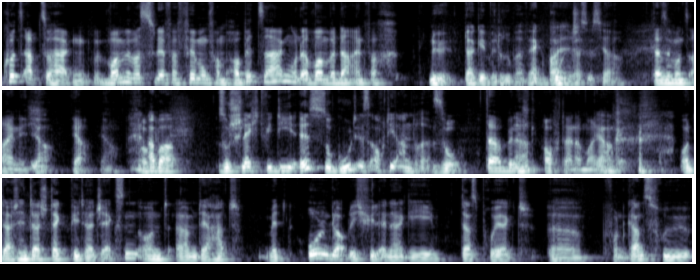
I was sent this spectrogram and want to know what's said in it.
kurz abzuhaken, wollen wir was zu der Verfilmung vom Hobbit sagen oder wollen wir da einfach... Nö, da gehen wir drüber weg, weil das ist ja... Da sind wir uns einig. Ja. Ja. ja. Okay. Aber so schlecht wie die ist, so gut ist auch die andere. So, da bin ja? ich auch deiner Meinung. Ja. Und dahinter steckt Peter Jackson und ähm, der hat mit unglaublich viel Energie das Projekt äh, von ganz früh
